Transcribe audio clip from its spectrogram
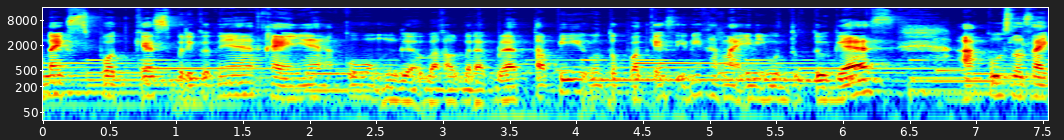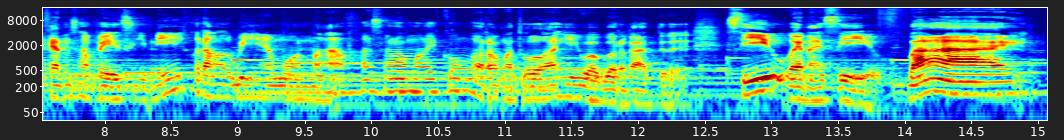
next podcast berikutnya kayaknya aku nggak bakal berat-berat. Tapi untuk podcast ini karena ini untuk tugas, aku selesaikan sampai sini. Kurang lebihnya mohon maaf. Assalamualaikum warahmatullahi wabarakatuh. See you when I see you. Bye.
